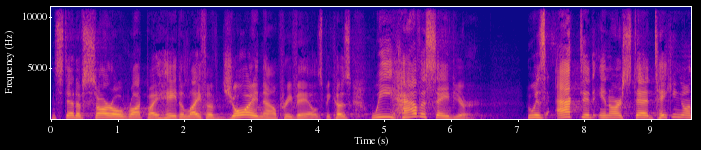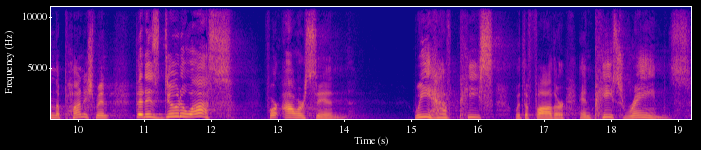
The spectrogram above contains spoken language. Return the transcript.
Instead of sorrow wrought by hate, a life of joy now prevails because we have a Savior who has acted in our stead, taking on the punishment that is due to us for our sin. We have peace with the Father, and peace reigns,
